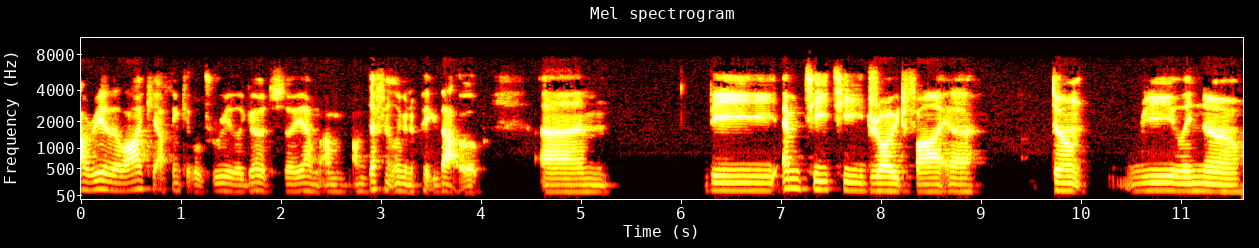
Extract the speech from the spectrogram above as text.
I really like it. I think it looks really good. So yeah, I'm I'm, I'm definitely going to pick that up. Um, the MTT Droid Fighter, don't really know.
